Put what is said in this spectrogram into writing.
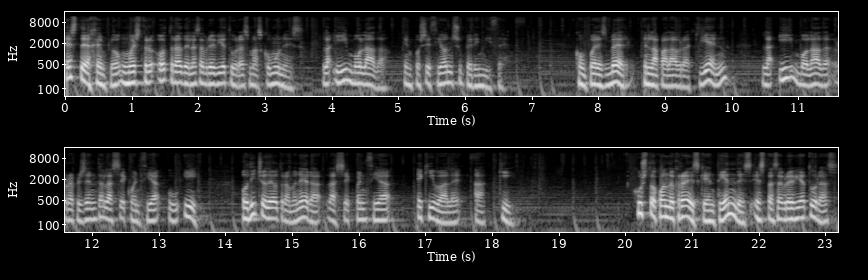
Este ejemplo muestra otra de las abreviaturas más comunes, la i volada en posición superíndice. Como puedes ver en la palabra quién, la i volada representa la secuencia ui, o dicho de otra manera, la secuencia equivale a qui. Justo cuando crees que entiendes estas abreviaturas,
